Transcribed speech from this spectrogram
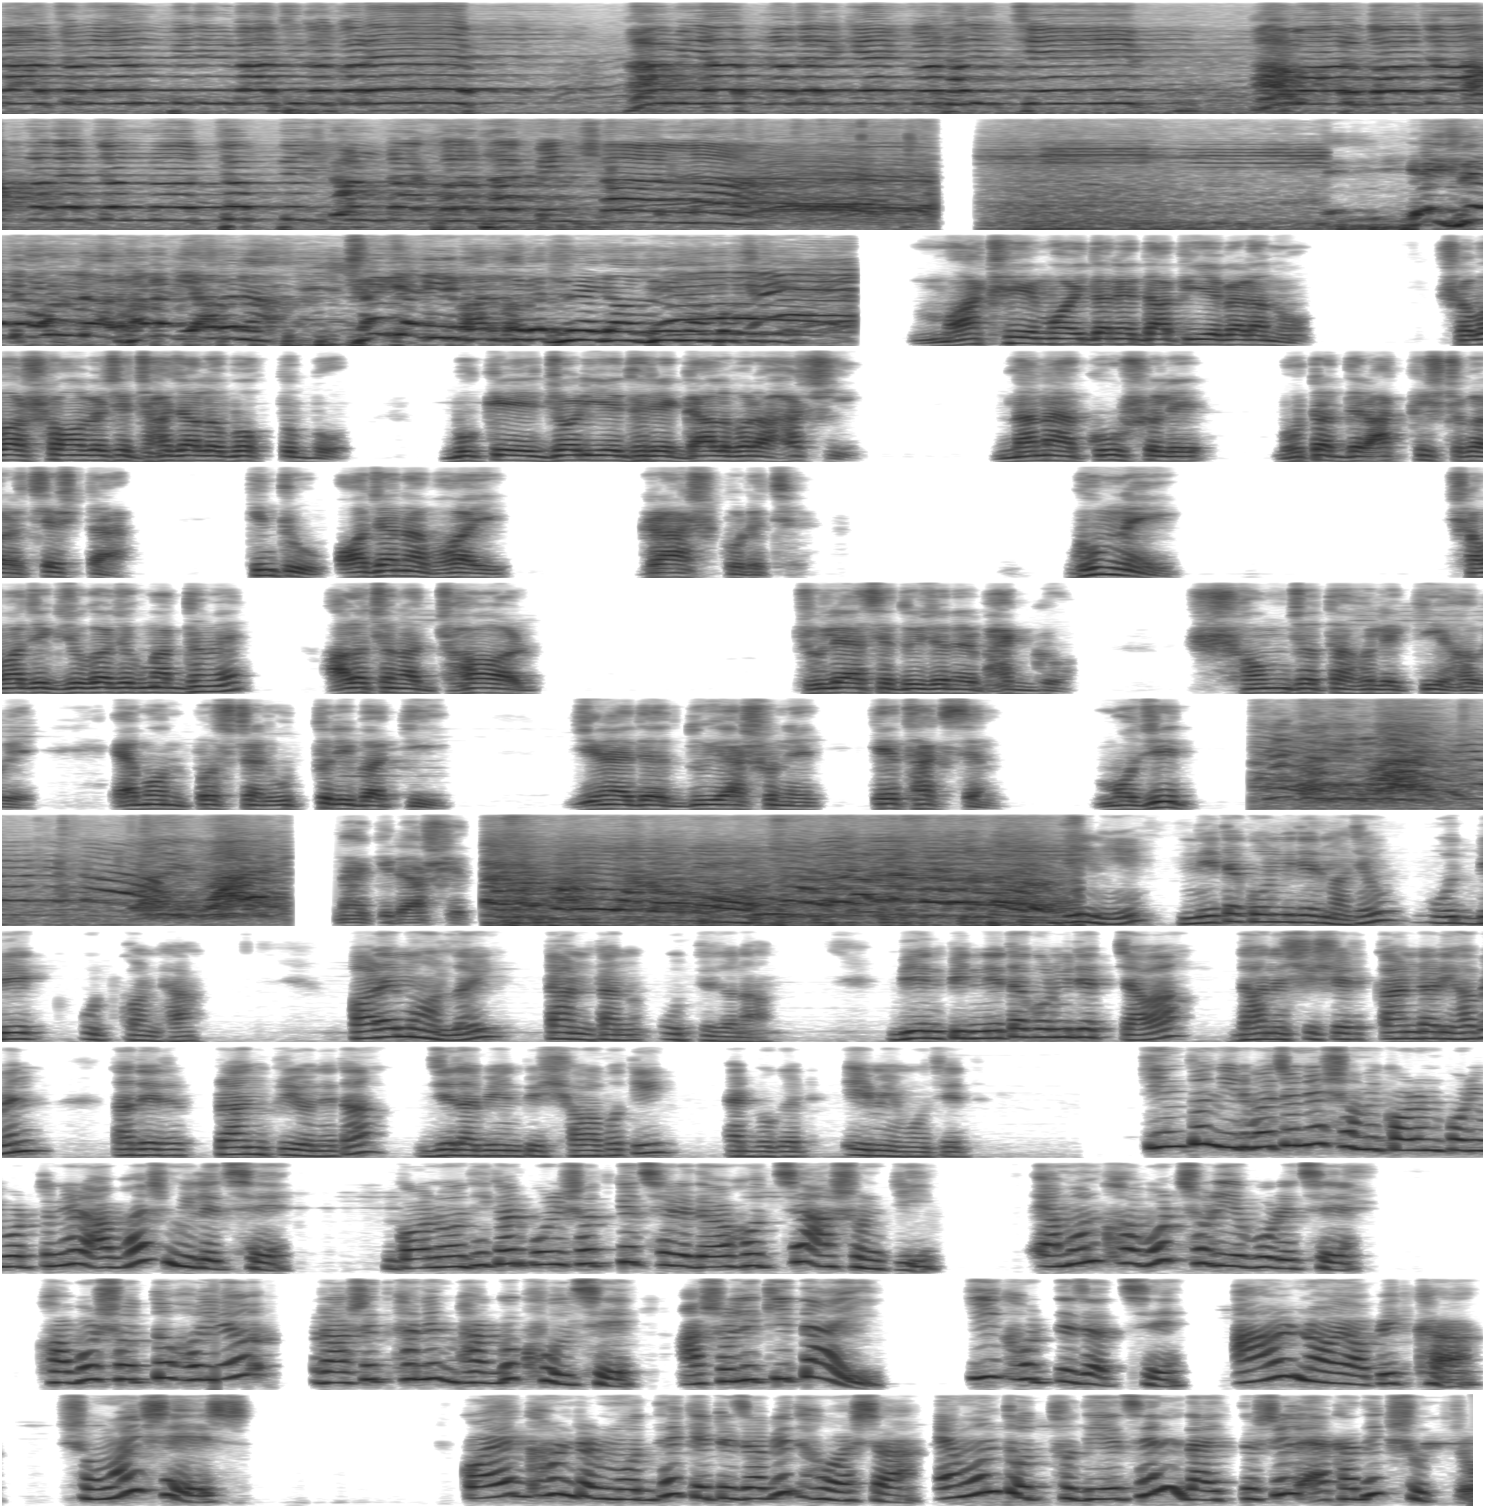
নির্বাচনে এমপি নির্বাচিত করে আমি আপনাদেরকে কথা দিচ্ছি। আমার দরজা আপনাদের জন্য চব্বিশ ঘণ্টা খোলা থাকবে ইনশাআল্লাহ। এই ছেলেটা উন্নয়ন হবে কি হবে না সেইটা নির্ভর করবে দুই নম্বর মাঠে ময়দানে দাপিয়ে বেড়ানো। সবার সমাবেশে ঝাঁঝালো বক্তব্য বুকে জড়িয়ে ধরে গালভরা হাসি। নানা কৌশলে ভোটারদের আকৃষ্ট করার চেষ্টা কিন্তু অজানা ভয় গ্রাস করেছে। ঘুম নেই। সামাজিক যোগাযোগ মাধ্যমে আলোচনার ঝড় ঝুলে আছে দুইজনের ভাগ্য। সমঝোতা হলে কি হবে? এমন প্রশ্নের উত্তরই বা কি? ঝিনাইদের দুই আসনে কে থাকছেন? মজিদ? নাকি রাশেদ? এই নিয়ে নেতাকর্মীদের মাঝেও উদ্বেগ উৎকণ্ঠা। পাড়ায় মহল্লায় টান টান উত্তেজনা। বিএনপির নেতাকর্মীদের চাওয়া ধানের শীষের কাণ্ডারি হবেন তাদের প্রাণপ্রিয় নেতা জেলা বিএনপির সভাপতি অ্যাডভোকেট এম এ মজিদ। কিন্তু নির্বাচনের সমীকরণ পরিবর্তনের আভাস মিলেছে। গণ অধিকার পরিষদকে ছেড়ে দেওয়া হচ্ছে আসনটি। এমন খবর ছড়িয়ে পড়েছে। খবর সত্য হলেও রাশেদ খানের ভাগ্য খুলছে। আসলে কি তাই? কি ঘটতে যাচ্ছে? আর নয় অপেক্ষা। সময় শেষ। কয়েক ঘণ্টার মধ্যে কেটে যাবে ধোয়াশা। এমন তথ্য দিয়েছেন দায়িত্বশীল একাধিক সূত্র।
